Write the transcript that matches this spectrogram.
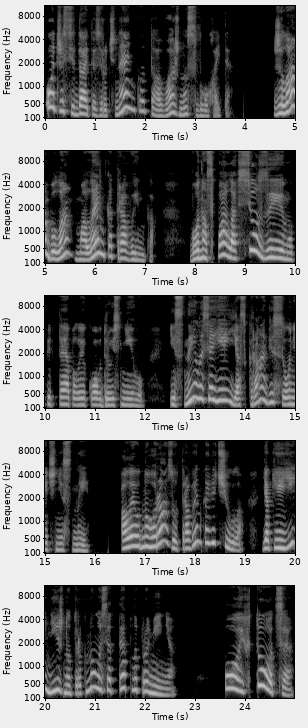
Отже, сідайте зручненько та уважно слухайте. Жила була маленька травинка. Вона спала всю зиму під теплою ковдрою снігу, і снилися їй яскраві сонячні сни. Але одного разу травинка відчула, як її ніжно торкнулося тепле проміння. Ой, хто це?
